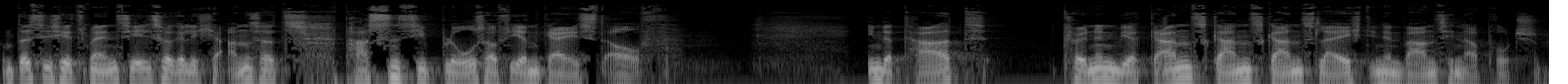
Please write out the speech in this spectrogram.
und das ist jetzt mein seelsorgerlicher Ansatz, passen Sie bloß auf Ihren Geist auf. In der Tat können wir ganz, ganz, ganz leicht in den Wahnsinn abrutschen.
